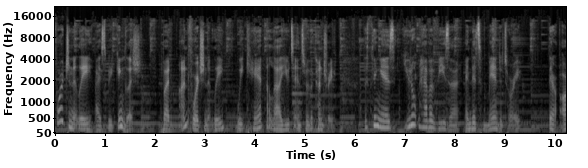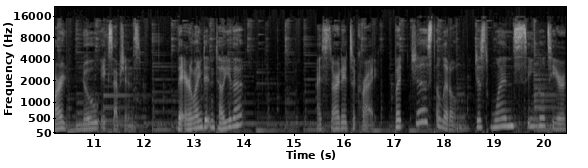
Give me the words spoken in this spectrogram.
Fortunately, I speak English, but unfortunately, we can't allow you to enter the country. The thing is, you don't have a visa and it's mandatory. There are no exceptions. The airline didn't tell you that? I started to cry, but just a little. Just one single tear,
